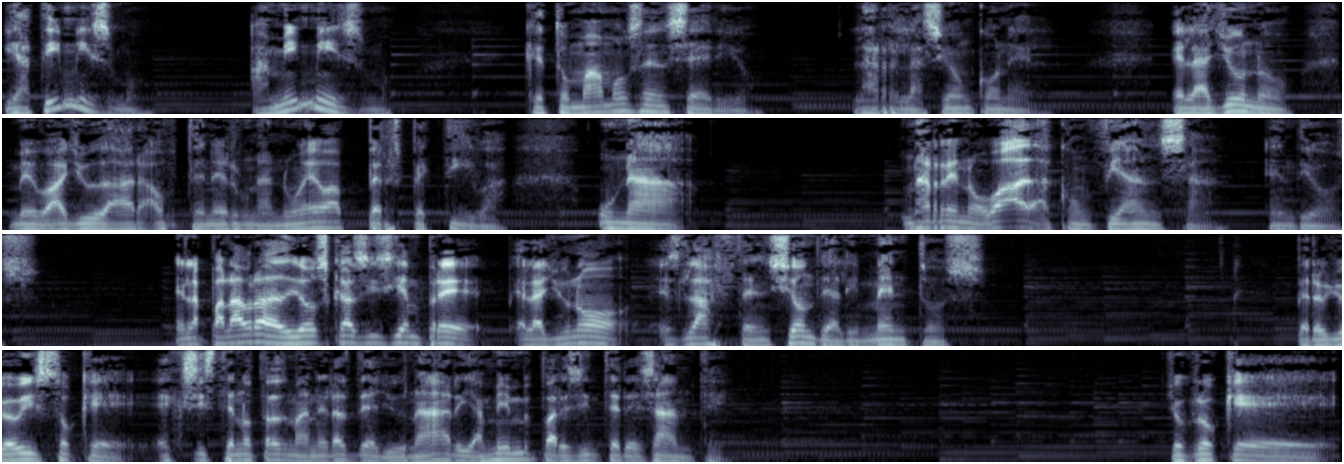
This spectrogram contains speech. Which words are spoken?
y a ti mismo, a mí mismo, que tomamos en serio la relación con Él. El ayuno me va a ayudar a obtener una nueva perspectiva, una, una renovada confianza en Dios. En la palabra de Dios casi siempre el ayuno es la abstención de alimentos. Pero yo he visto que existen otras maneras de ayunar y a mí me parece interesante. Yo creo que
